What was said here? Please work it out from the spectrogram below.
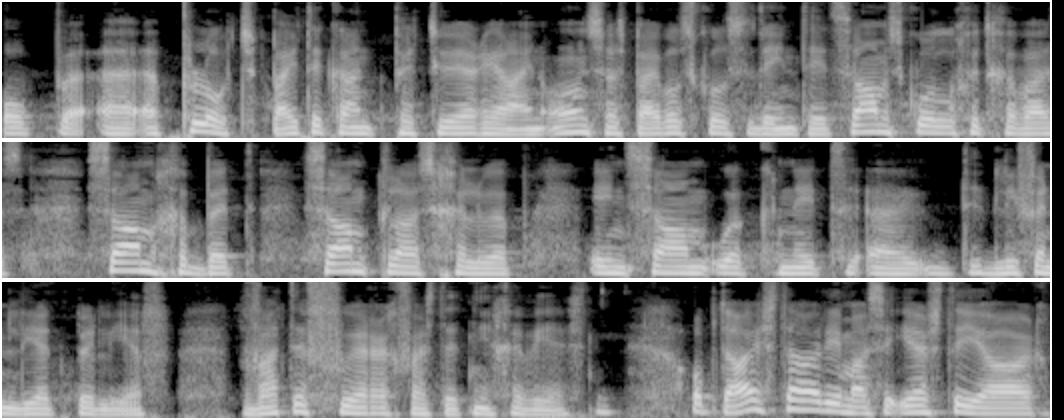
op 'n uh, 'n plot buitekant Pretoria en ons as Bybelskoolstudente het saam skool goed gewas, saam gebid, saam klas geloop en saam ook net uh, lief en leed beleef. Wat 'n voorreg was dit nie gewees nie. Op daai stadium as 'n eerste jaar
